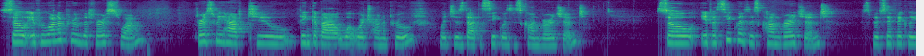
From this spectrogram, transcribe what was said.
So if we want to prove the first one, first we have to think about what we're trying to prove, which is that the sequence is convergent. So if a sequence is convergent, specifically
